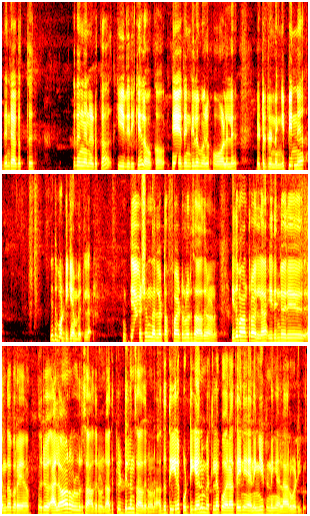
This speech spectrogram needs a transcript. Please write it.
ഇതിന്റെ അകത്ത് ഇതിങ്ങനെ എടുക്കുക കീതിരിക്കുക ലോക്കാവും ഏതെങ്കിലും ഒരു ഹോളിൽ ഇട്ടിട്ടുണ്ടെങ്കിൽ പിന്നെ ഇത് പൊട്ടിക്കാൻ പറ്റില്ല. അത്യാവശ്യം നല്ല ടഫായിട്ടുള്ളൊരു സാധനമാണ്. ഇത് മാത്രമല്ല ഇതിന്റെ ഒരു എന്താ പറയുക ഒരു അലാറം ഉള്ളൊരു സാധനമുണ്ട്. അത് കിഡിലും സാധനമാണ്. അത് തീരെ പൊട്ടിക്കാനും പറ്റില്ല പോരാത്തതിന് അനങ്ങിയിട്ടുണ്ടെങ്കിൽ അലാറും അടിക്കും.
